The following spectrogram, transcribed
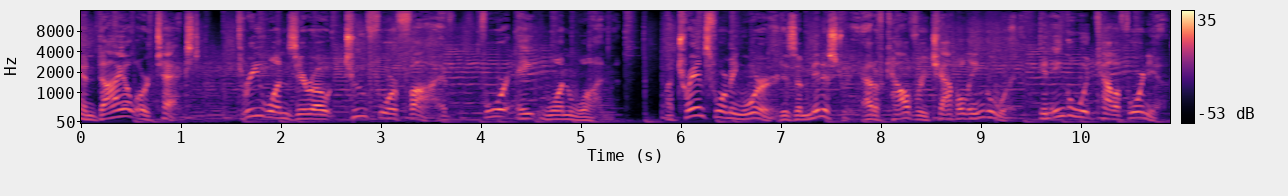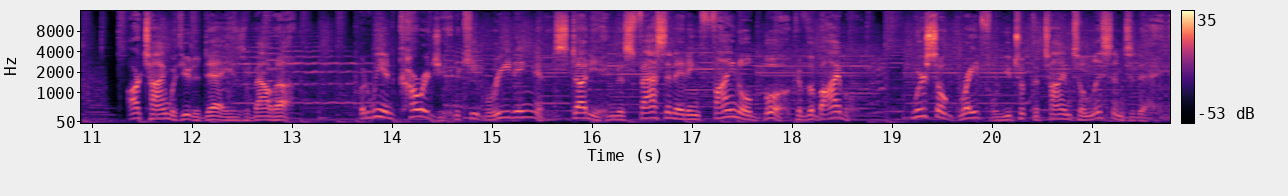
and dial or text 310 245 4811. A Transforming Word is a ministry out of Calvary Chapel, Inglewood, in Inglewood, California. Our time with you today is about up, but we encourage you to keep reading and studying this fascinating final book of the Bible. We're so grateful you took the time to listen today.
